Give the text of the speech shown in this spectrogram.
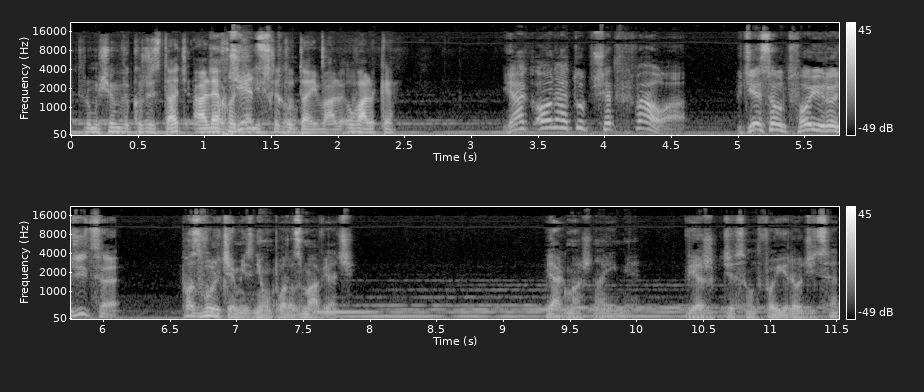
którą musimy wykorzystać, ale To chodzi dziecko. jeszcze tutaj wal- o walkę. Jak ona tu przetrwała? Gdzie są twoi rodzice? Pozwólcie mi z nią porozmawiać. Jak masz na imię? Wiesz, gdzie są twoi rodzice?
